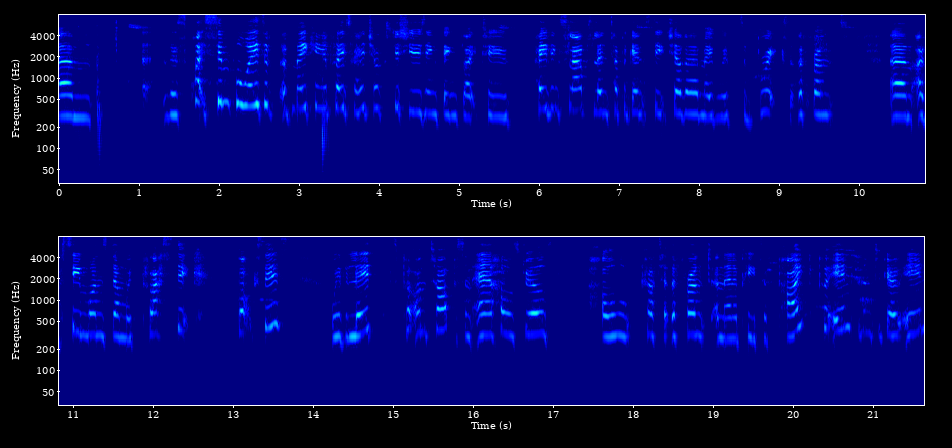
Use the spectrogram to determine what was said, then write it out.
Um, uh, there's quite simple ways of, of making a place for hedgehogs, just using things like two paving slabs lent up against each other, maybe with some bricks at the front. Um, I've seen ones done with plastic boxes with lids put on top, some air holes drilled, a hole cut at the front, and then a piece of pipe put in for them to go in.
